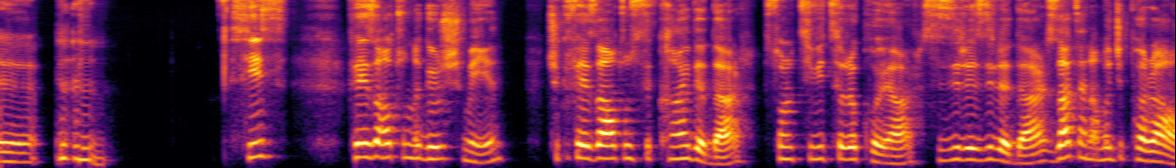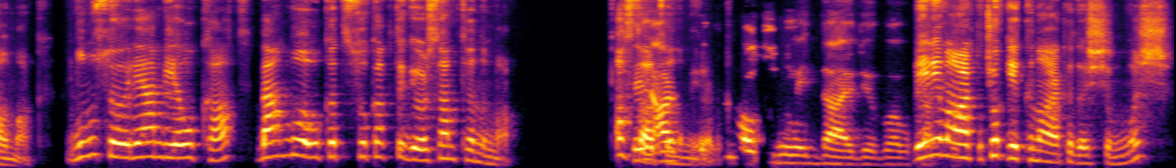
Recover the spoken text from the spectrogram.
e, siz Feyza Hatun'la görüşmeyin. Çünkü Feyza Hatun sizi kaydeder, sonra Twitter'a koyar, sizi rezil eder. Zaten amacı para almak. Bunu söyleyen bir avukat. Ben bu avukatı sokakta görsem tanımam. Asla Senin tanımıyorum. olduğunu iddia ediyor bu avukat. Benim arka çok yakın arkadaşımmış.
